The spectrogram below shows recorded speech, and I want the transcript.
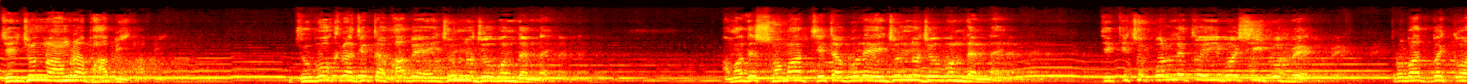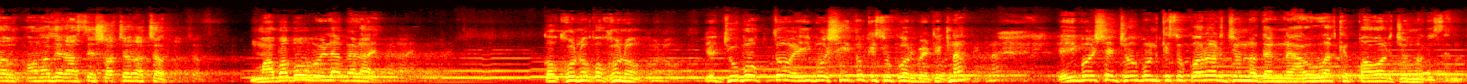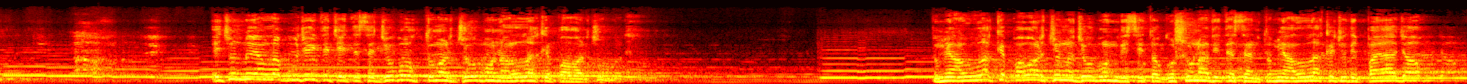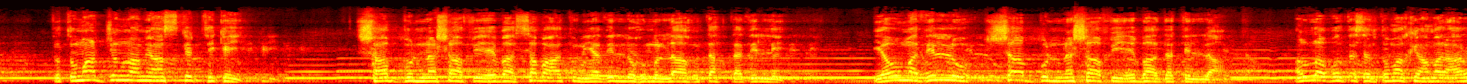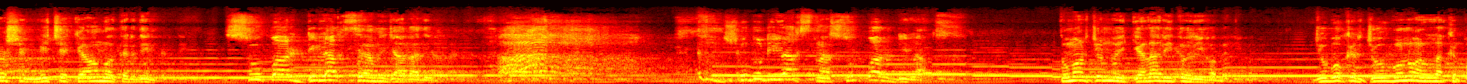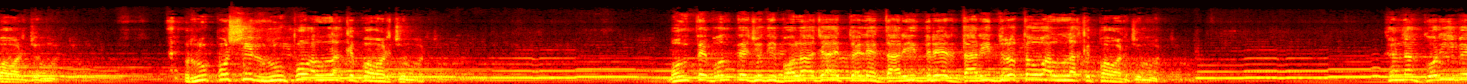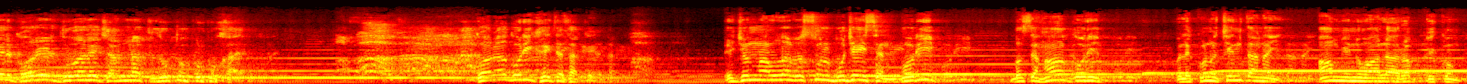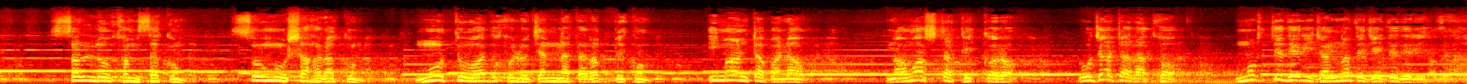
যেই জন্য আমরা ভাবি। যুবকরা যেটা ভাবে, এই জন্য যৌবন দেন নাই। আমাদের সমাজ যেটা বলে, এই জন্য যৌবন দেন নাই। যে কিছু করলে তো এই বয়সেই করবে। প্রবাদ বাক্য আমাদের আছে সচরাচর। মা বাবাও বইলা বেড়ায়। কখনো কখনো। যে যুবক তো এই বয়সেই তো কিছু করবে, ঠিক না? এই বয়সে যৌবন কিছু করার জন্য দেন না আল্লাহকে পাওয়ার জন্য দিছেন। এই জন্যই আল্লাহ বুঝাইতে চাইতেছে, যুবক, তোমার যৌবন আল্লাহকে পাওয়ার জন্য। তুমি আল্লাহকে পাওয়ার জন্য যৌবন দিছি, তো ঘোষণা দিতেছেন, তুমি আল্লাহকে যদি পায়া যাও, তো তোমার জন্য আমি আজকের থেকেই দিল্লি আল্লাহ বলতেছেন, তোমাকে আমার আরশের নিচে কিয়ামতের দিন সুপার ডিলাক্সে আমি জায়গা দিব। শুধু ডিলাক্স না, সুপার ডিলাক্স। তোমার জন্য এই গ্যালারি তৈরি হবে। যুবকের যৌবনও আল্লাহকে পাওয়ার জন্য। রূপসীর রূপও আল্লাহকে পাওয়ার জন্য। বলতে বলতে যদি বলা যায়, তাহলে দারিদ্রের দারিদ্রতাও আল্লাহকে পাওয়ার জন্য। কেননা গরিবের ঘরের দুয়ারে জান্নাত লুটুপুটু খায়। গড়াগড়ি খাইতে থাকে। এই জন্য আল্লাহ রসুল বুঝাইছেন, গরিব? বলছে হ্যাঁ গরিব। বলে, কোনো চিন্তা নাই। আমিনু আলা রব্বিকুম, সল্লু খামসাকুম, সুমু শাহরাকুম, মুতু আদখুলু জান্নাত রব্বিকুম। ইমানটা বানাও, নামাজটা ঠিক করো, রোজাটা রাখো। মরতে দেরি, জান্নাতে যেতে দেরি হবে না।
